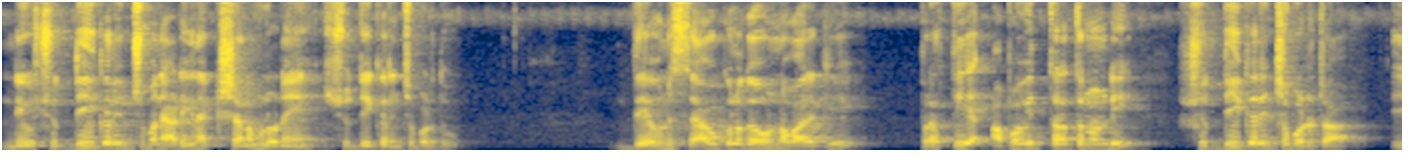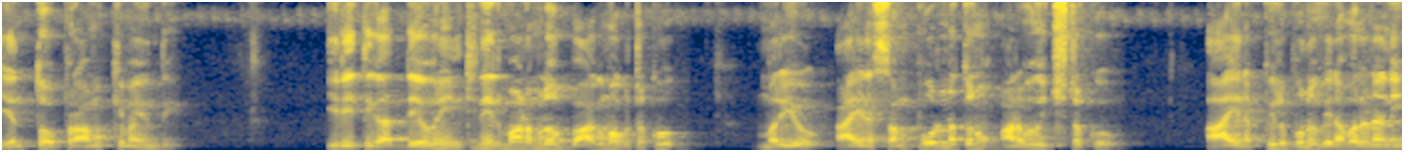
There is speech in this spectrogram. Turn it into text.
నీవు శుద్ధీకరించమని అడిగిన క్షణంలోనే శుద్ధీకరించబడదు. దేవుని సేవకులుగా ఉన్నవారికి ప్రతి అపవిత్రత నుండి శుద్ధీకరించబడుట ఎంతో ప్రాముఖ్యమైంది. ఈ రీతిగా దేవుని ఇంటి నిర్మాణంలో భాగమగుటకు మరియు ఆయన సంపూర్ణతను అనుభవించుటకు ఆయన పిలుపును వినవలనని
